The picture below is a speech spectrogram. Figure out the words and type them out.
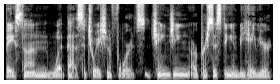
based on what that situation affords, changing or persisting in behavior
